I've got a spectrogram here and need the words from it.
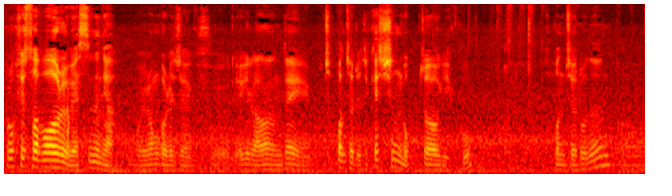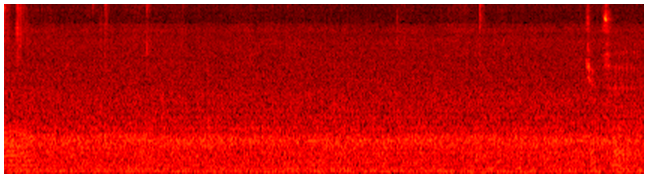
프록시 서버를 왜 쓰느냐 뭐 이런 걸 이제 그 얘기를 나눴는데 첫 번째로 이제 캐싱 목적이 있고 두 번째로는 어 이제 그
